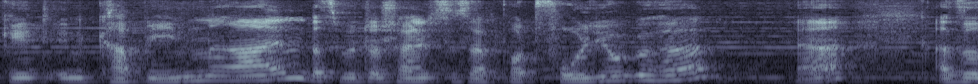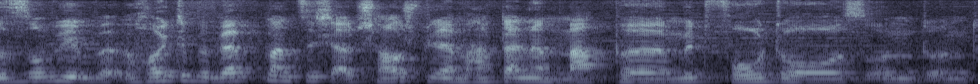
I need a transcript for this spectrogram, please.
geht in Kabinen rein, das wird wahrscheinlich zu seinem Portfolio gehören. Ja? Also so wie heute bewerbt man sich als Schauspieler, man hat da eine Mappe mit Fotos und, und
